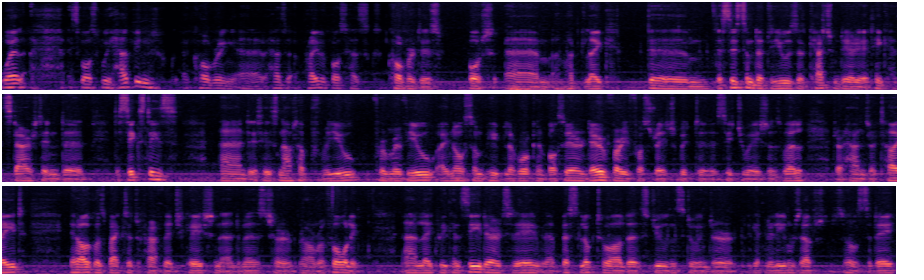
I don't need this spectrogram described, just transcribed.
Well, I suppose we have been covering, uh, has a private bus has covered this, but um, like the the system that we use at catchment area, I think had started in the the 60s, and it is not up for review. From review, I know some people are working in Bus Éireann, and they're very frustrated with the situation as well. Their hands are tied it all goes back to the Department of Education and the Minister Norma Foley. And like we can see there today, uh, best luck to all the students doing their getting their leaving results today.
